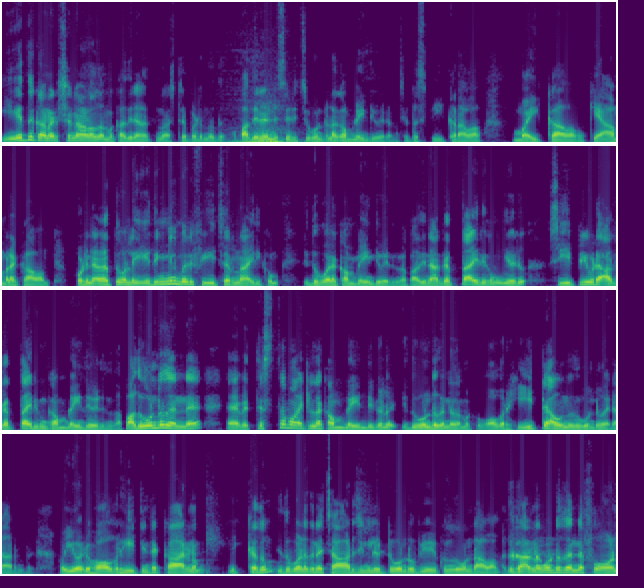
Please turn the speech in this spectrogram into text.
ഏത് കണക്ഷനാണോ നമുക്ക് അതിനകത്ത് നഷ്ടപ്പെടുന്നത്. അപ്പോൾ അതിനനുസരിച്ച് കൊണ്ടുള്ള കംപ്ലൈന്റ് വരാം. ചിലപ്പോൾ സ്പീക്കർ ആവാം മൈക്ക് ആവാം ക്യാമറക്കാവാം ഫോണിനകത്തുള്ള ഏതെങ്കിലും ഒരു ഫീച്ചറിനായിരിക്കും ഇതുപോലെ കംപ്ലൈന്റ് വരുന്നത്. അപ്പോൾ അതിനകത്തായിരിക്കും ഈ ഒരു സി പി യുടെ അകത്തായിരിക്കും കംപ്ലൈന്റ് വരുന്നത്. അപ്പോൾ അതുകൊണ്ട് തന്നെ വ്യത്യസ്തമായിട്ടുള്ള കംപ്ലൈന്റുകൾ ഇതുകൊണ്ട് തന്നെ നമുക്ക് ഓവർ ഹീറ്റ് ആവുന്നത് കൊണ്ട് വരാറുണ്ട്. അപ്പോൾ ഈ ഒരു ഓവർ ഹീറ്റിന്റെ കാരണം മിക്കതും ഇതുപോലെ തന്നെ ചാർജിങ്ങിൽ ഇട്ടുകൊണ്ട് ഉപയോഗിക്കുന്നത് കൊണ്ടാവാം. അത് കാരണം കൊണ്ട് തന്നെ ഫോൺ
